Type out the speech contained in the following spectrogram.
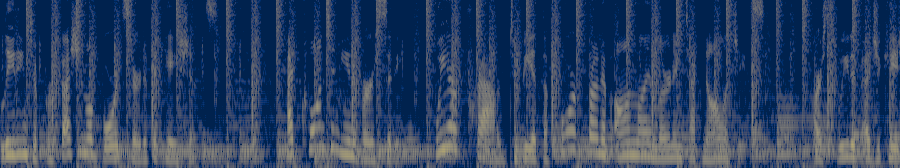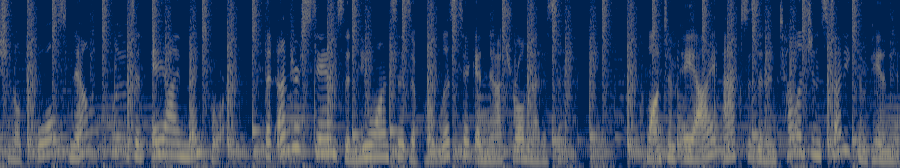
leading to professional board certifications. At Quantum University, we are proud to be at the forefront of online learning technologies. Our suite of educational tools now includes an AI mentor that understands the nuances of holistic and natural medicine. Quantum AI acts as an intelligent study companion,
